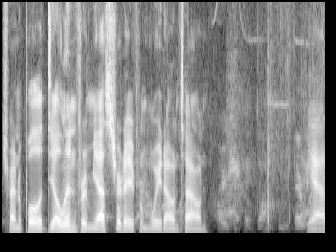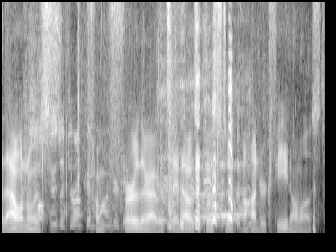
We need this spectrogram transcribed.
Trying to pull a Dylan from yesterday from way downtown. Yeah, that one was from further, I would say. That was close to 100 feet almost.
